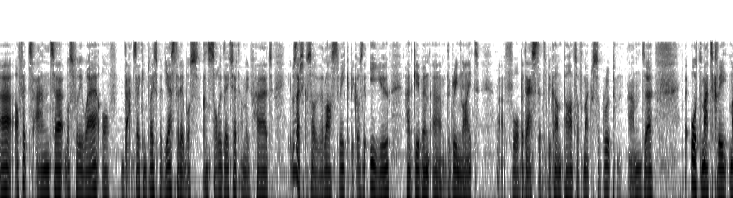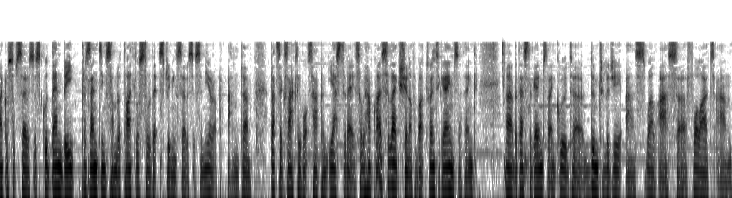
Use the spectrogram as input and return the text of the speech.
uh, of it and uh, was fully aware of that taking place. But yesterday it was consolidated, and we've heard it was actually consolidated last week because the EU had given um, the green light uh, for Bethesda to become part of Microsoft Group, and uh, automatically Microsoft services could then be presenting some of the titles to the streaming services in Europe, and um, that's exactly what's happened yesterday. So we have quite a selection of about 20 games, I think uh, Bethesda games that include uh, Doom Trilogy as well as uh, Fallout and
